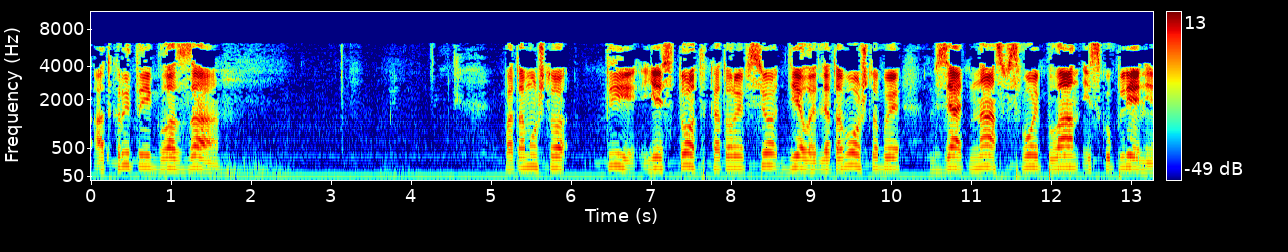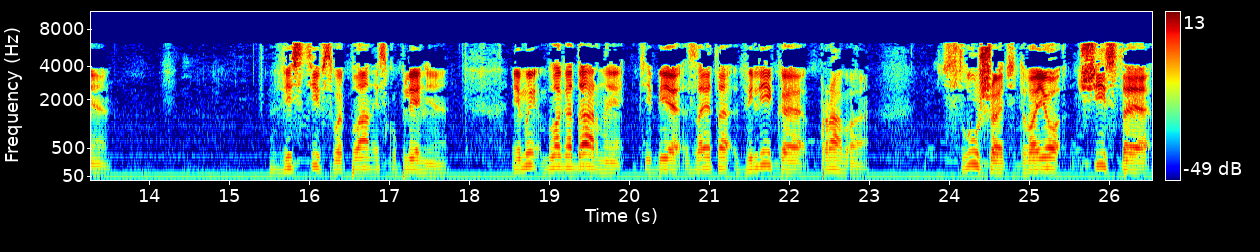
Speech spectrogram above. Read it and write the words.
открытые глаза, потому что Ты есть тот, который все делает для того, чтобы взять нас в свой план искупления, ввести в свой план искупления. И мы благодарны Тебе за это великое право слушать Твое чистое,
